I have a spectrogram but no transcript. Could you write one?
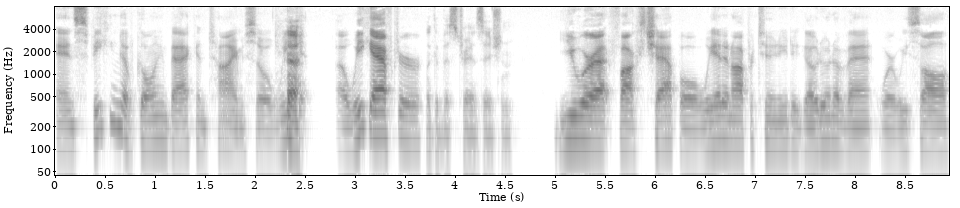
And speaking of going back in time, so a week a week after Look at this transition. you were at Fox Chapel, we had an opportunity to go to an event where we saw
